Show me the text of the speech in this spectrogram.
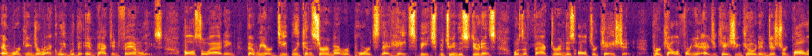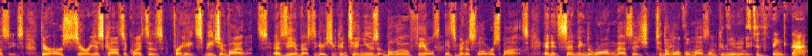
and working directly with the impacted families. Also adding that we are deeply concerned by reports that hate speech between the students was a factor in this altercation. Per California Education Code and district policies, there are serious consequences for hate speech and violence. As the investigation continues, Billoo feels it's been a slow response and it's sending the wrong message to the local Muslim community. To think that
